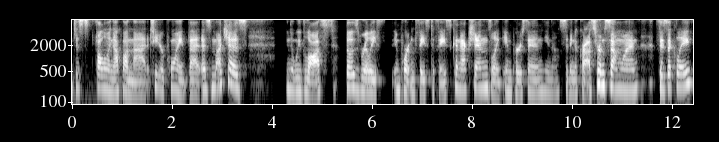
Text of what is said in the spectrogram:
just following up on that to your point that as much as you know we've lost those really important face-to-face connections like in person you know sitting across from someone physically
